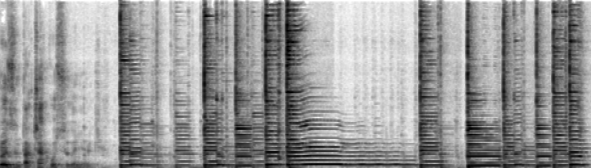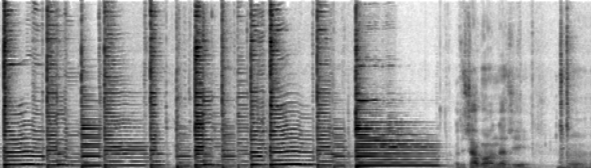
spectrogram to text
버릇은 딱 잡고 있어 그냥 이렇게. 어디 잡아 안 나지. 어.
